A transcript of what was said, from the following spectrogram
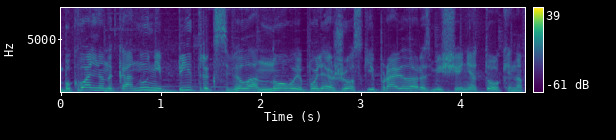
Буквально накануне Bittrex ввела новые, более жесткие правила размещения токенов.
